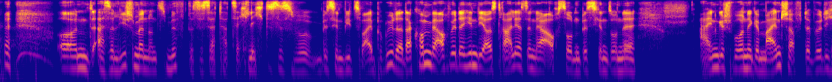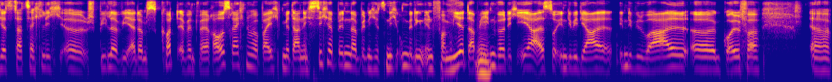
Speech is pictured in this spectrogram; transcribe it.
und also Leishman und Smith, das ist ja tatsächlich, das ist so ein bisschen wie zwei Brüder. Da kommen wir auch wieder hin. Die Australier sind ja auch so ein bisschen so eine eingeschworene Gemeinschaft. Da würde ich jetzt tatsächlich äh, Spieler wie Adam Scott eventuell rausrechnen, wobei ich mir da nicht sicher bin. Da bin ich jetzt nicht unbedingt informiert, aber mhm. ihn würde ich eher als so Individual, Individualgolfer äh, äh,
